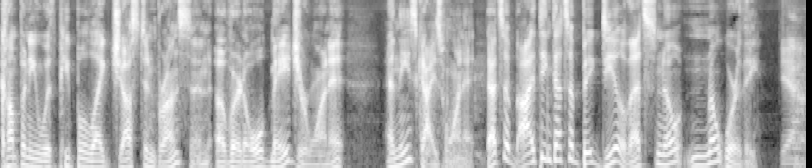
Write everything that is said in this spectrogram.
company with people like Justin Brunson over at Old Major won it, and these guys won it. That's a. I think that's a big deal. That's no noteworthy. Yeah,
